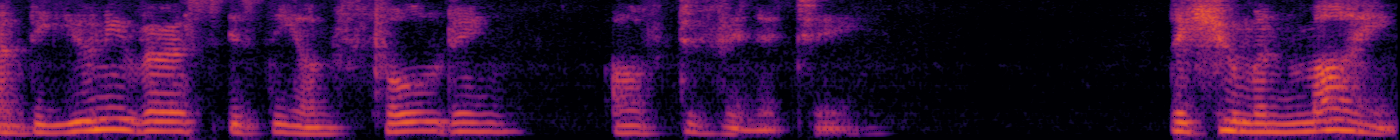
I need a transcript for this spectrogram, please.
and the universe is the unfolding of divinity. The human mind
